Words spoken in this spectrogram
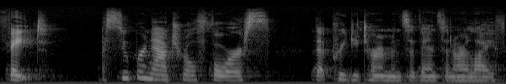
Fate, a supernatural force that predetermines events in our life.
